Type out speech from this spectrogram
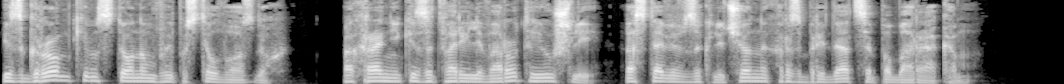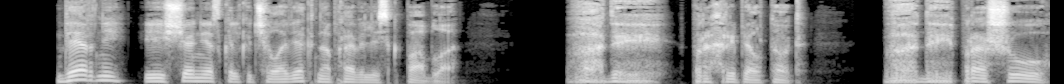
и с громким стоном выпустил воздух. Охранники затворили ворота и ушли, оставив заключенных разбредаться по баракам. Берни и еще несколько человек направились к Пабло. «Воды!» — прохрипел тот. «Воды, прошу!»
